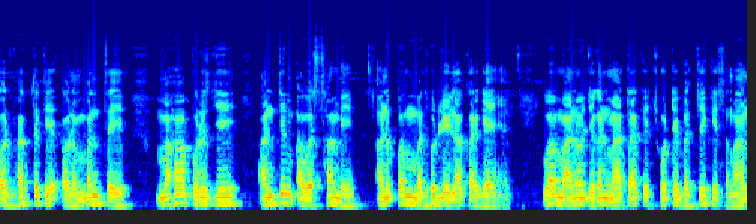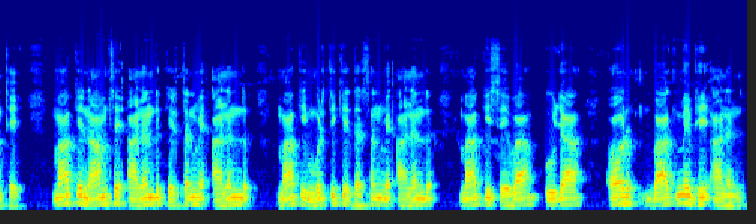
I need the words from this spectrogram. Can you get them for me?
और भक्त के अवलंबन से महापुरुष जी अंतिम अवस्था में अनुपम मधुर लीला कर गए हैं। वह मानो जगन माता के छोटे बच्चे के समान थे। माँ के नाम से आनंद कीर्तन में आनंद, माँ की मूर्ति के दर्शन में आनंद, माँ की सेवा, पूजा और बात में भी आनंद।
